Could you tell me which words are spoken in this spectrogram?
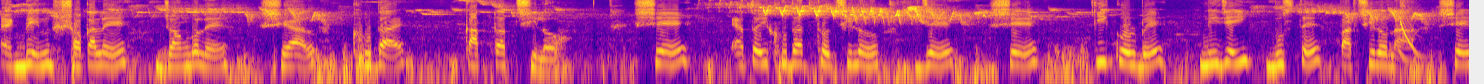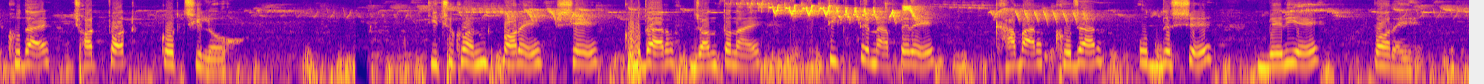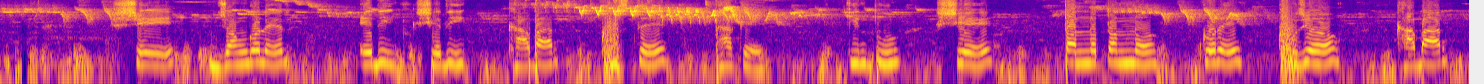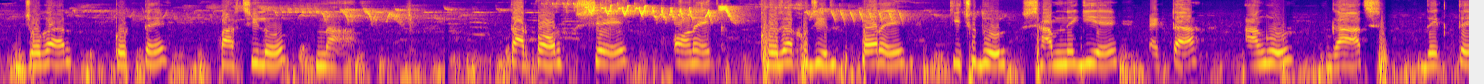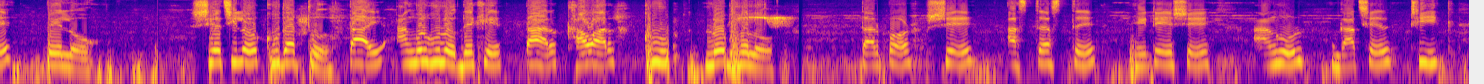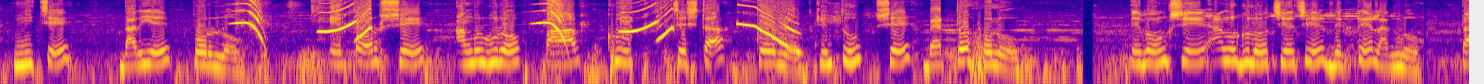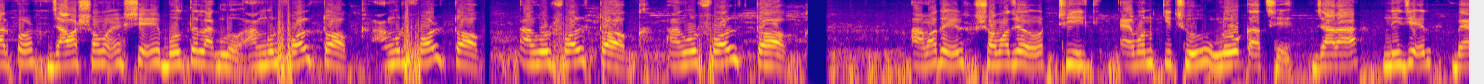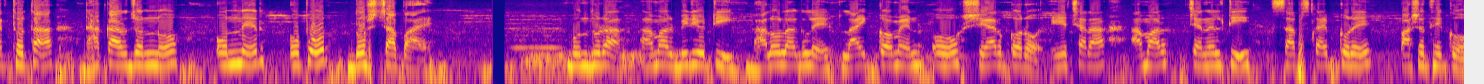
একদিন সকালে জঙ্গলে শেয়াল ক্ষুধায় কাতরাচ্ছিল। সে এতই ক্ষুধার্ত ছিল যে সে কি করবে নিজেই বুঝতে পারছিল না। সে ক্ষুধায় ছটফট করছিল। কিছুক্ষণ পরে সে ক্ষুধার যন্ত্রণায় টিকতে না পেরে খাবার খোঁজার উদ্দেশ্যে বেরিয়ে পড়ে সে জঙ্গলের এদিক সেদিক খাবার খুঁজতে থাকে। কিন্তু সে তন্ন তন্ন করে খুঁজেও খাবার জোগাড় করতে পারছিল না। তারপর সে অনেক খোঁজাখুঁজির পরে কিছু দূর সামনে গিয়ে একটা আঙুর গাছ দেখতে পেল। সে ছিল ক্ষুধার্ত, তাই আঙুরগুলো দেখে তার খাওয়ার খুব লোভ হলো। তারপর সে আস্তে আস্তে হেঁটে এসে আঙুর গাছের ঠিক নিচে দাঁড়িয়ে পড়ল। এরপর সে আঙুরগুলো পাওয়ার খুব চেষ্টা করল, কিন্তু সে ব্যর্থ হলো এবং সে আঙুরগুলো চেয়ে চেয়ে দেখতে লাগল। তারপর যাওয়ার সময় সে বলতে লাগল আঙুর ফল টক আঙুর ফল টক আঙুর ফল টক আঙুর ফল টক। আমাদের সমাজেও ঠিক এমন কিছু লোক আছে যারা নিজের ব্যর্থতা ঢাকার জন্য অন্যের ওপর দোষ চাপায়। বন্ধুরা, আমার ভিডিওটি ভালো লাগলে লাইক, কমেন্ট ও শেয়ার করো। এছাড়া আমার চ্যানেলটি সাবস্ক্রাইব করে পাশে থেকো।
